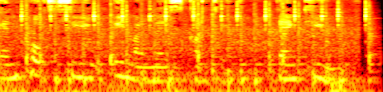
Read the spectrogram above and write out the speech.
and hope to see you in my next content. Thank you.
